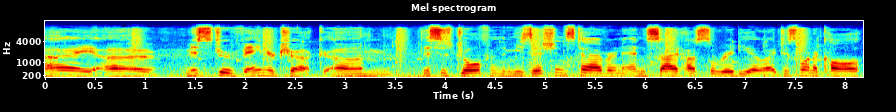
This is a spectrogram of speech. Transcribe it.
Hi, uh, Mr. Vaynerchuk. Um, this is Joel from the Musicians Tavern and Side Hustle Radio. I just want to call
